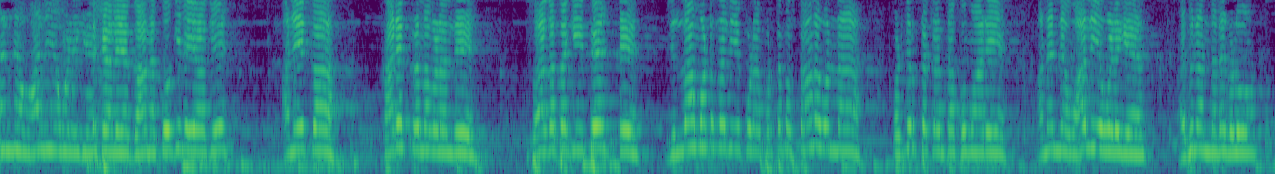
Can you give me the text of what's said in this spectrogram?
ನನ್ನ ವಾಲಿಯ ಒಳಗೆ ಶಾಲೆಯ ಗಾನ ಕೋಗಿಲೆಯಾಗಿ ಅನೇಕ ಕಾರ್ಯಕ್ರಮಗಳಲ್ಲಿ ಸ್ವಾಗತ ಗೀತೆ. ಜಿಲ್ಲಾ ಮಟ್ಟದಲ್ಲಿಯೂ ಕೂಡ ಪ್ರಥಮ ಸ್ಥಾನವನ್ನ ಪಡೆದಿರ್ತಕ್ಕಂಥ ಕುಮಾರಿ ಅನನ್ಯ ವಾಲಿಯವಳಿಗೆ ಅಭಿನಂದನೆಗಳು.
